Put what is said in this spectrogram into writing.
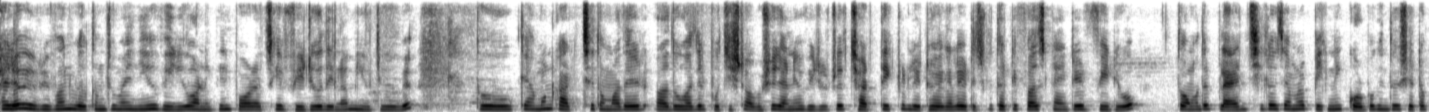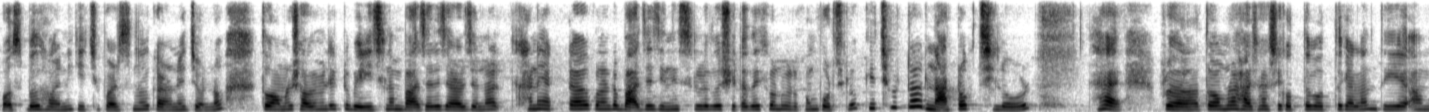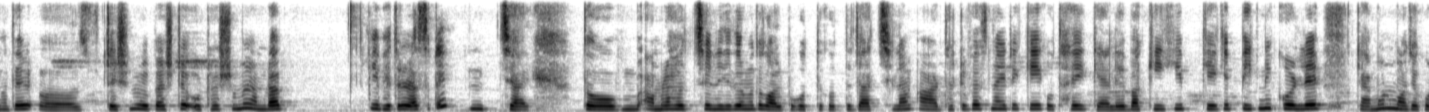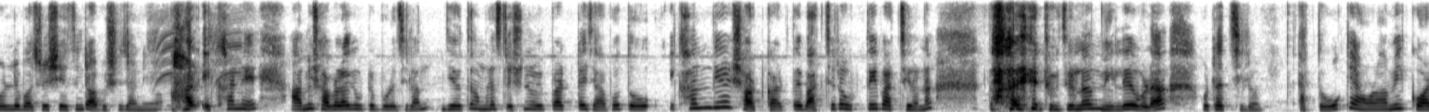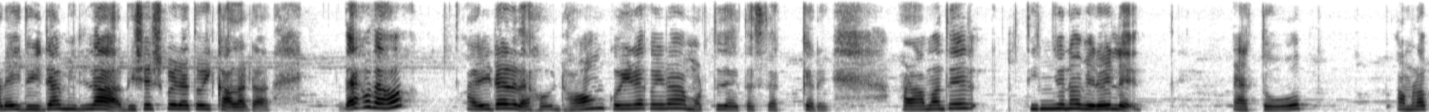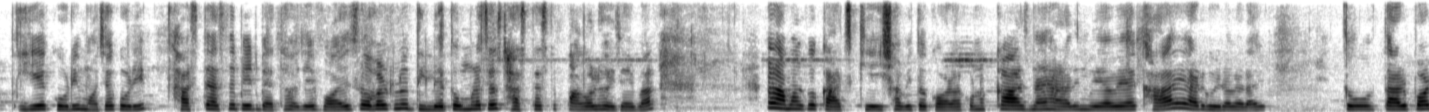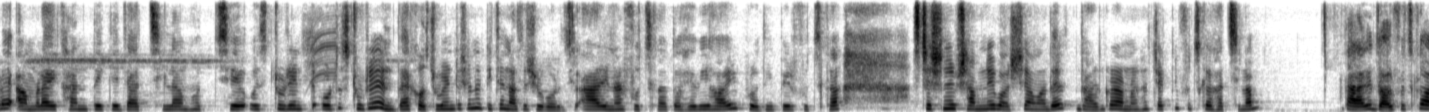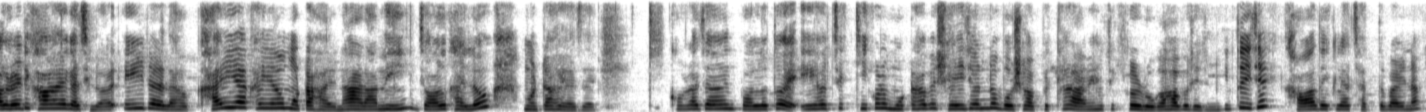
Hello everyone welcome to my new video অনেকদিন পর আজকে ভিডিও দিলাম ইউটিউবে তো কেমন কাটছে তোমাদের দু হাজার পঁচিশটা? অবশ্যই জানিও ভিডিওটা ছাড়তে একটু লেট হয়ে গেল। এটা ছিল থার্টি ফার্স্ট নাইটের ভিডিও তো আমাদের প্ল্যান ছিল যে আমরা পিকনিক করব, কিন্তু সেটা পসিবল হয়নি কিছু পার্সোনাল কারণের জন্য। তো আমরা সবাই মিলে একটু বেরিয়েছিলাম বাজারে যাওয়ার জন্য। আর এখানে একটা, কোনো একটা বাজে জিনিস ছিল, তো সেটা দেখে অন্য এরকম করছিল কিছুটা নাটক ছিল ওর। হ্যাঁ তো আমরা হাসাহাসি করতে করতে গেলাম দিয়ে আমাদের স্টেশনের ওই পাশটায় ওঠার সময় আমরা এই ভেতরের রাস্তাটায় যাই। তো আমরা হচ্ছে নিজেদের মতো গল্প করতে করতে যাচ্ছিলাম। আর থার্টি ফার্স্ট নাইটে কে কোথায় গেলে বা কী কী, কে কে পিকনিক করলে কেমন মজা করলে বছরের শেষ দিনটা অবশ্যই জানিও। আর এখানে আমি সবার আগে উঠে পড়েছিলাম, যেহেতু আমরা স্টেশনের ওই পার্টটায় যাব, তো এখান দিয়ে শর্টকাট তাই বাচ্চারা উঠতেই পারছিল না। তাই দুজনা মিলে ওরা ওঠাচ্ছিল। এত কেমন আমি করে দুইটা মিল্লা, বিশেষ করে তো ওই কালাটা। দেখো দেখো। আর এইটারে দেখো, ঢং কইরা কইরা মরতে যাইতেছে এক্কেরে। আর আমাদের তিনজনা বেরোইলে এত আমরা ইয়ে করি, মজা করি, হাসতে হাসতে পেট ব্যথা হয়ে যায় ভয়েস ওভারগুলো দিলে তোমরা জাস্ট হাসতে হাসতে পাগল হয়ে যায় বা আর আমাকেও কাজ কি এই সবই তো করা কোনো কাজ নাই, সারাদিন বইয়া বইয়া খায় আর ঘুরে বেড়ায়। তো তারপরে আমরা এখান থেকে যাচ্ছিলাম হচ্ছে ওই স্টুডেন্ট ও তো স্টুডেন্ট দেখো স্টুডেন্টের সঙ্গে টিচার নাচা শুরু করেছিল আর এনার ফুচকা তো হেভি হয়, প্রদীপের ফুচকা। স্টেশনের সামনে বসে আমাদের দারুণ করে আমরা এখানে চাটনি ফুচকা খাচ্ছিলাম। তার আগে জল ফুচকা অলরেডি খাওয়া হয়ে গেছিল। আর এইটা দেখো, খাইয়া খাইয়াও মোটা হয় না, আর আমি জল খাইলেও মোটা হয়ে যায়। করা যায় বলো তো? এই হচ্ছে কি করে মোটা হবে সেই জন্য বসে অপেক্ষা আমি হচ্ছে কী করে রোগা হব সেই জন্য। কিন্তু এই যে খাওয়া দেখলে আর ছাড়তে পারি না।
